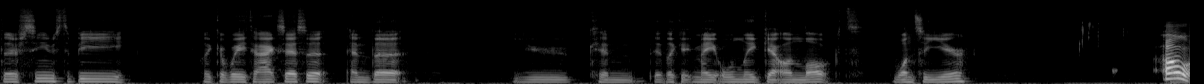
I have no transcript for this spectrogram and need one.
there seems to be like a way to access it and that you can it, like it might only get unlocked once a year. Oh,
